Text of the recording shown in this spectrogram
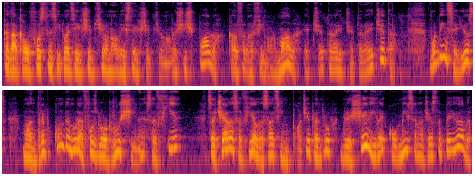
Că dacă au fost în situație excepțională, este excepțională și șpaga, că altfel ar fi normală, etc., etc., etc. Vorbind serios, mă întreb cum de nu le-a fost lor rușine să fie să ceară să fie lăsați în pace pentru greșelile comise în această perioadă.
